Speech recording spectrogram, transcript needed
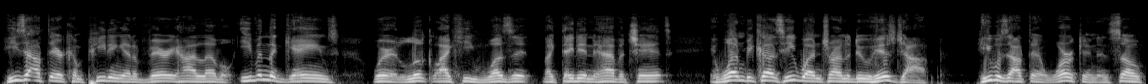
He's out there competing at a very high level. Even the games where it looked like he wasn't, like they didn't have a chance, it wasn't because he wasn't trying to do his job. He was out there working. And so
